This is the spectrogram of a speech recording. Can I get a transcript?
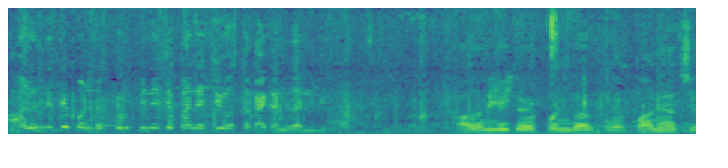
आळंदी ते पंढरपूर पिण्याच्या पाण्याची व्यवस्था काय करण्यात आलेली आळंदी ते पंढरपूर पाण्याचे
